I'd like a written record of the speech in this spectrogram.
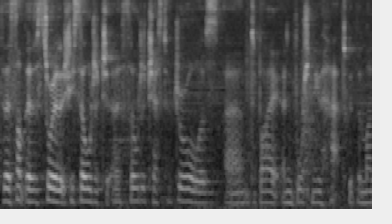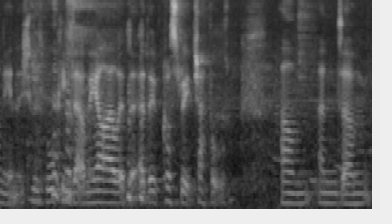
there's, some, there's a story that she sold a, uh, sold a chest of drawers um, to buy and bought a new hat with the money, and that she was walking down the aisle at the, at the Cross Street Chapel Um, and um,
